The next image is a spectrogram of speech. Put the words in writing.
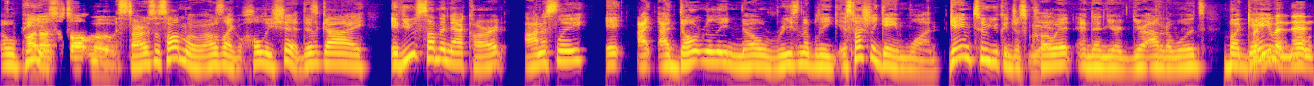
OP On us assault mode. Stars Assault Mode. I was like, holy shit, this guy. If you summon that card, honestly, it I, I don't really know reasonably, especially game one. Game two, you can just crow it and then you're you're out of the woods. But game But even then,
